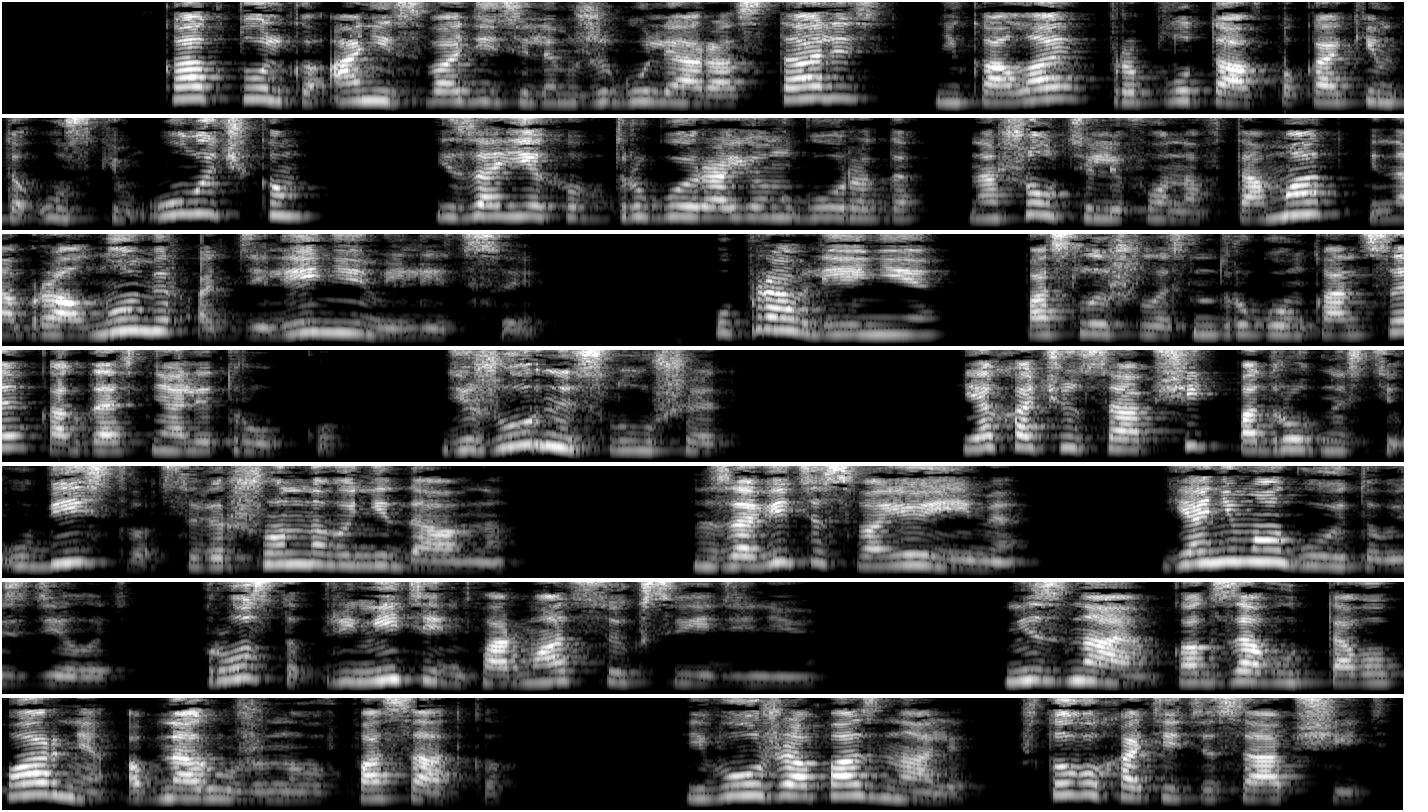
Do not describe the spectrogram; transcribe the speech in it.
Как только они с водителем «Жигуля» расстались, Николай, проплутав по каким-то узким улочкам и заехав в другой район города, нашел телефон-автомат и набрал номер отделения милиции. «Управление», – послышалось на другом конце, когда сняли трубку. «Дежурный слушает. Я хочу сообщить подробности убийства, совершенного недавно. Назовите свое имя. Я не могу этого сделать. Просто примите информацию к сведению. Не знаю, как зовут того парня, обнаруженного в посадках. Его уже опознали. Что вы хотите сообщить?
